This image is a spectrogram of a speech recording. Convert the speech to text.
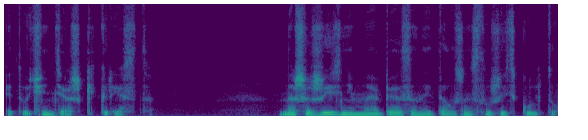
Это очень тяжкий крест. В нашей жизни мы обязаны и должны служить культу.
